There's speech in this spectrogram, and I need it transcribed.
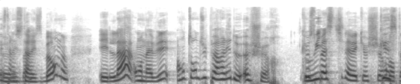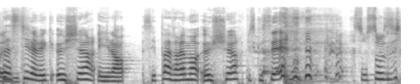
Star euh, is Star is Born. Et là, on avait entendu parler de Usher. Que Oui. se passe-t-il avec Usher Que dans se ta passe-t-il avec Usher? Et alors, c'est pas vraiment Usher, puisque c'est Son sosie.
